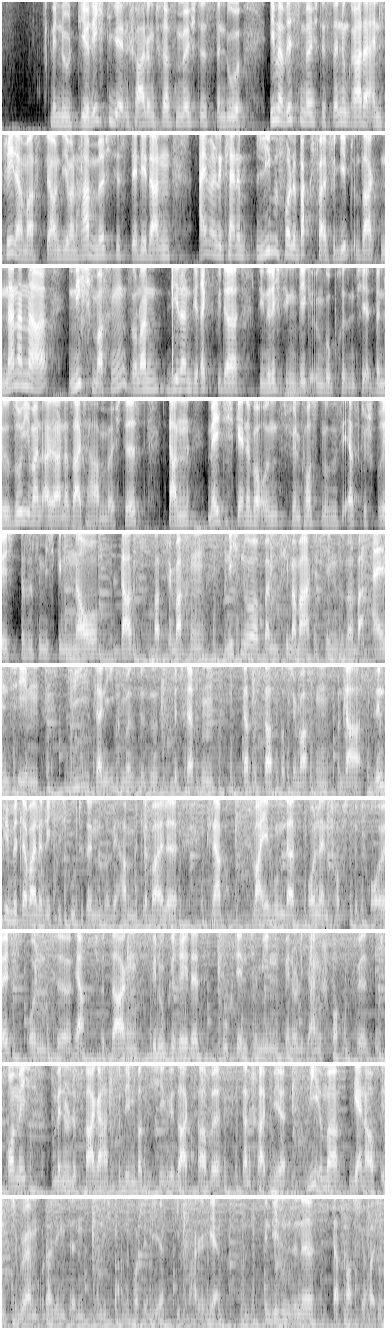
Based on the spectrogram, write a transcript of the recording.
wenn du die richtige Entscheidung treffen möchtest, wenn du immer wissen möchtest, wenn du gerade einen Fehler machst, ja, und jemanden haben möchtest, der dir dann einmal eine kleine liebevolle Backpfeife gibt und sagt, na, na, na, nicht machen, sondern dir dann direkt wieder den richtigen Weg irgendwo präsentiert. Wenn du so jemand an deiner Seite haben möchtest, dann melde dich gerne bei uns für ein kostenloses Erstgespräch. Das ist nämlich genau das, was wir machen. Nicht nur beim Thema Marketing, sondern bei allen Themen, die dein E-Commerce-Business betreffen. Das ist das, was wir machen. Und da sind wir mittlerweile richtig gut drin, weil wir haben mittlerweile knapp 200 Online-Shops betreut. Und äh, ja, ich würde sagen, genug geredet. Buch den Termin, wenn du dich angesprochen fühlst. Ich freue mich. Und wenn du eine Frage hast zu dem, was ich hier gesagt habe, dann schreib mir wie immer gerne auf Instagram oder LinkedIn und ich beantworte dir die Frage gern. Und in diesem Sinne, das war's für heute.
